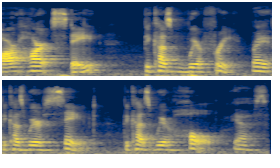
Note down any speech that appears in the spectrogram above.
our heart state because we're free. Right. Because we're saved. Because we're whole. Yes.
